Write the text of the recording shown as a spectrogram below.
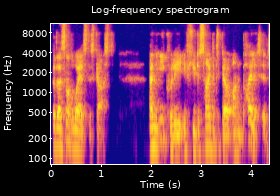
but that's not the way it's discussed. And equally, if you decided to go unpiloted,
